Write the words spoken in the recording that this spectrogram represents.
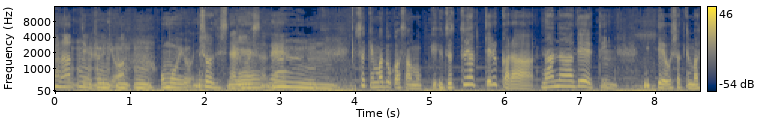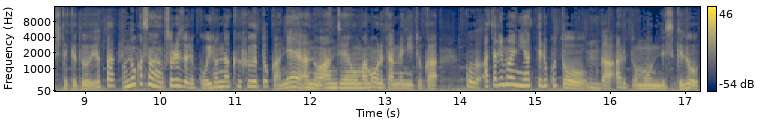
かなっていうふうにはんんん思うようにそうですね。なりましたね。うん。うん。さっきまどかさんもずっとやってるから、なあなあでって,、うん。っておっしゃってましたけど、やっぱ農家さんそれぞれこういろんな工夫とかね、あの安全を守るためにとか、こう当たり前にやってることがあると思うんですけど、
